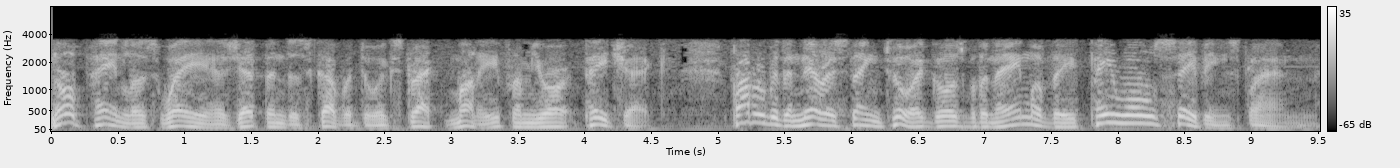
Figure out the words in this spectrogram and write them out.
No painless way has yet been discovered to extract money from your paycheck. Probably the nearest thing to it goes by the name of the payroll savings plan.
